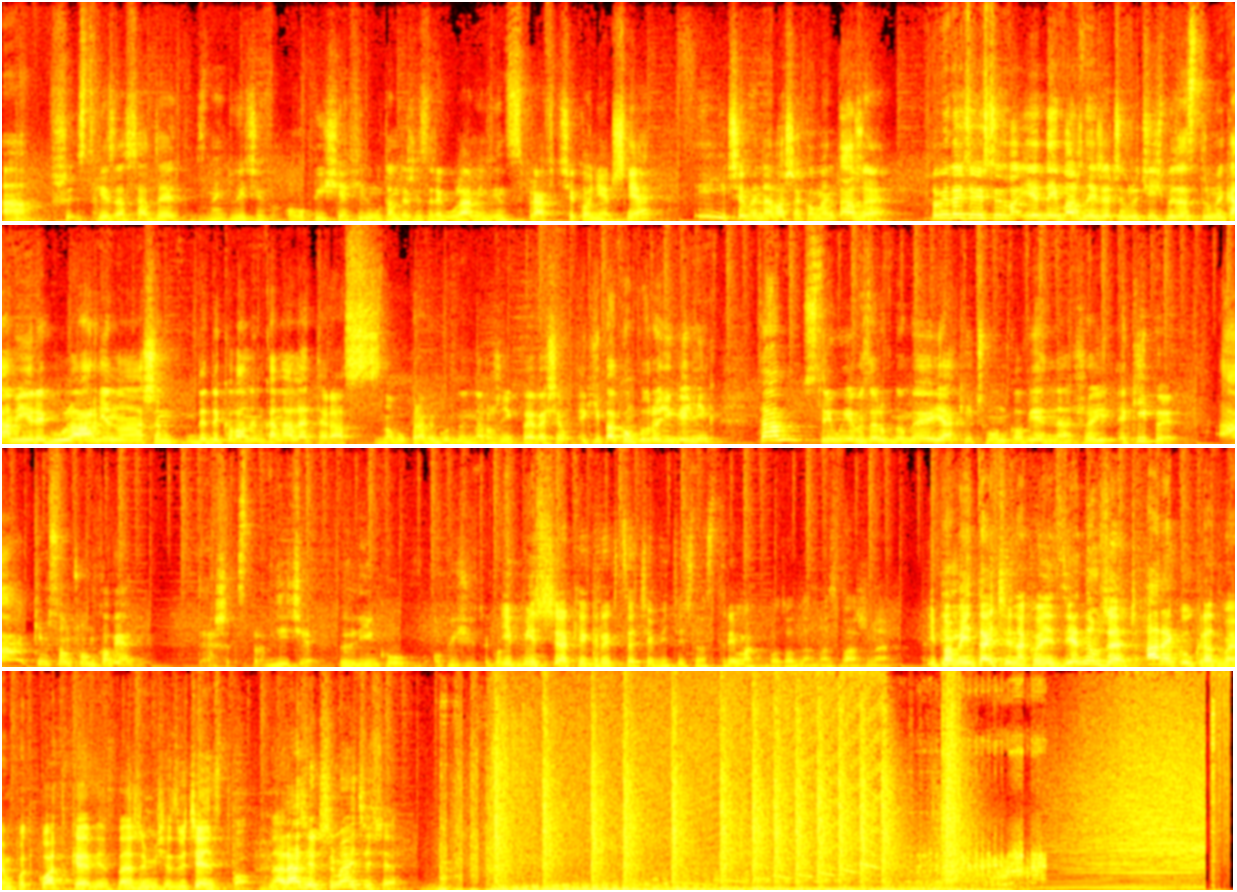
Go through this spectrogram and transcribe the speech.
A wszystkie zasady znajdujecie w opisie filmu, tam też jest regulamin, więc sprawdźcie koniecznie i liczymy na Wasze komentarze. Pamiętajcie jeszcze jednej ważnej rzeczy, wróciliśmy ze strumykami regularnie na naszym dedykowanym kanale, teraz znowu prawy górny narożnik, pojawia się ekipa Computronic Gaming, tam streamujemy zarówno my, jak i członkowie naszej ekipy. A kim są członkowie? Też sprawdzicie w linku w opisie tego I filmu. piszcie, jakie gry chcecie widzieć na streamach, bo to dla nas ważne. I pamiętajcie na koniec jedną rzecz. Arek ukradł moją podkładkę, więc należy mi się zwycięstwo. Na razie, trzymajcie się.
